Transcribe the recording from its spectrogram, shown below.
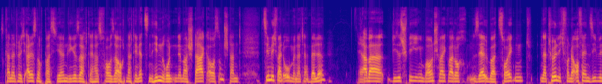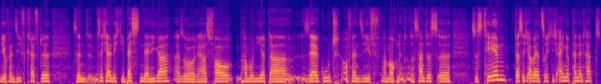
Es kann natürlich alles noch passieren. Wie gesagt, der HSV sah auch nach den letzten Hinrunden immer stark aus und stand ziemlich weit oben in der Tabelle. Ja. Aber dieses Spiel gegen Braunschweig war doch sehr überzeugend. Natürlich von der Offensive. Die Offensivkräfte sind sicherlich die besten der Liga. Also der HSV harmoniert da sehr gut offensiv, haben auch ein interessantes äh, System, das sich aber jetzt richtig eingependelt hat.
